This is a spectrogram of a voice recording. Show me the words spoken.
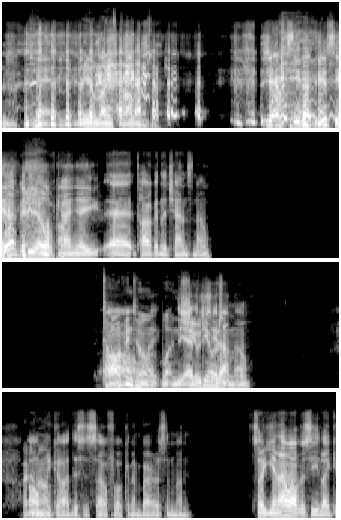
Yeah, real life problems. Like. Did you ever see that? Did you see that video of Kanye uh, talking to Chance now? Talking oh, to him? My, what in the yeah, studio or something? No oh know. my god, this is so fucking embarrassing, man. So you know, obviously, like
